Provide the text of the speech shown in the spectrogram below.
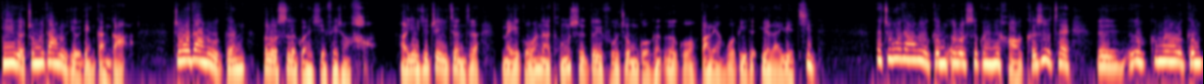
第一个，中国大陆就有点尴尬了。中国大陆跟俄罗斯的关系非常好啊，尤其这一阵子，美国呢同时对付中国跟俄国，把两国逼得越来越近。那中国大陆跟俄罗斯关系好，可是在，在呃，中国大陆跟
